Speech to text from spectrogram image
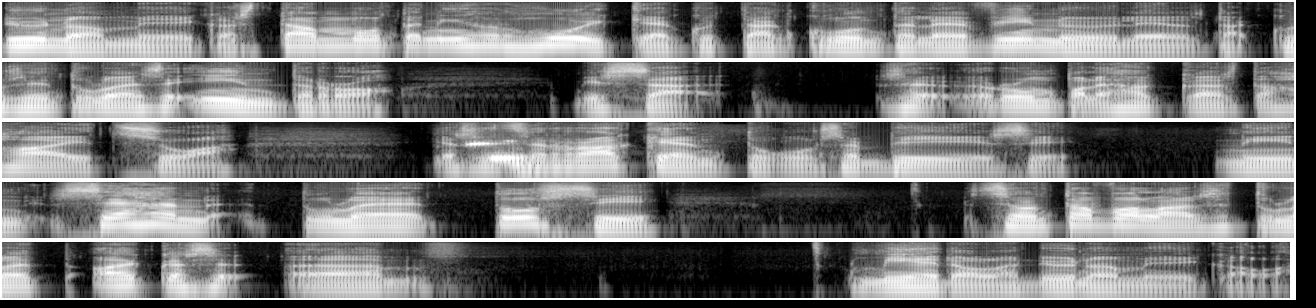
dynamiikasta. Tämä on muuten ihan huikea, kun tämä kuuntelee vinyyliltä, kun siinä tulee se intro, missä se rumpali hakkaa sitä haitsua, ja sitten se rakentuu se biisi, niin sehän tulee tosi, se on tavallaan, se tulee aika äh, miedolla dynamiikalla.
